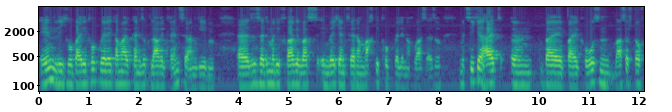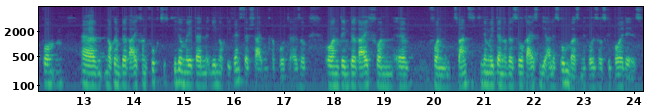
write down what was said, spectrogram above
ähnlich, wobei die Druckwelle kann man halt keine so klare Grenze angeben. Äh, es ist halt immer die Frage, was in welcher Entfernung macht die Druckwelle noch was. Also mit Sicherheit ähm, bei, bei großen Wasserstoffbomben äh, noch im Bereich von 50 Kilometern gehen noch die Fensterscheiben kaputt. Also und im Bereich von äh, von 20 Kilometern oder so reißen die alles um, was ein größeres Gebäude ist.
